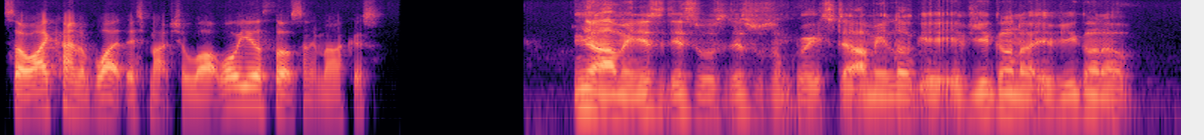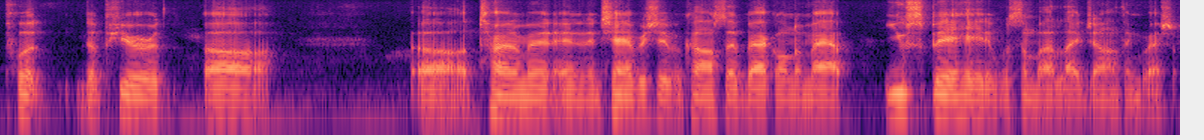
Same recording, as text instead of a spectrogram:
So I kind of like this match a lot. What were your thoughts on it, Marcus? No, I mean this this was this was some great stuff. I mean, look, if you're gonna if you're gonna put the pure uh, uh, tournament and the championship concept back on the map, you spearheaded with somebody like Jonathan Gresham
